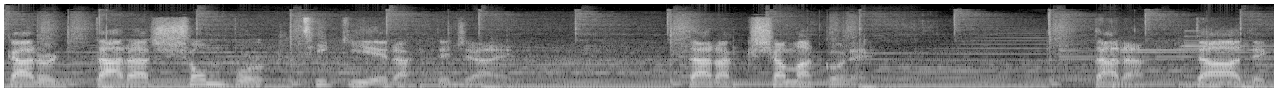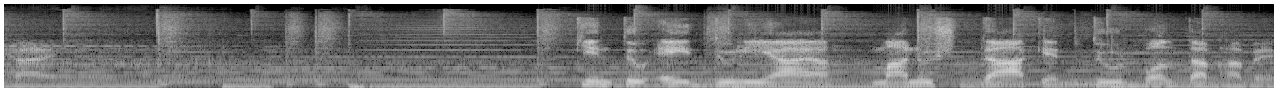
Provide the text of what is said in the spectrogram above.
কারণ তারা সম্পর্ক ঠিকিয়ে রাখতে যায়। তারা ক্ষমা করে। তারা দা দেখায়। কিন্তু এই দুনিয়া মানুষ দাকে দুর্বলতা ভাবে।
